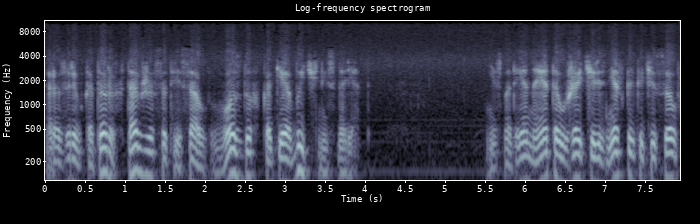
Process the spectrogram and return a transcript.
разрыв которых также сотрясал воздух, как и обычный снаряд. Несмотря на это, уже через несколько часов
